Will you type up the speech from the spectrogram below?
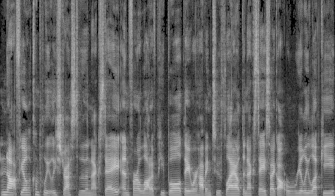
not feel completely stressed the next day. And for a lot of people, they were having to fly out the next day. So I got really lucky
